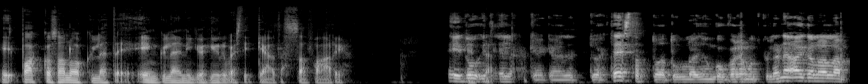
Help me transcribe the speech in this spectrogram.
ei, pakko sanoa kyllä, että en kyllä niin hirveästi käytä Safaria. Ei tule että... itselläkään käytettyä. Testattua tulee jonkun verran, mutta kyllä ne aika lailla,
